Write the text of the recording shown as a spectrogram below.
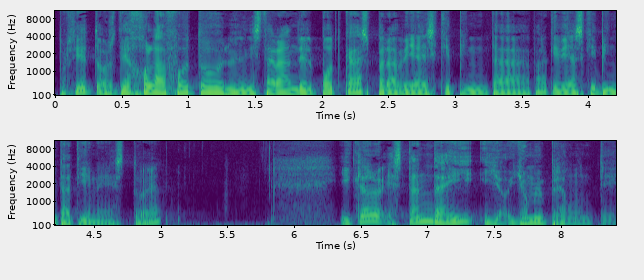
Por cierto, os dejo la foto en el Instagram del podcast para veáis qué pinta, para que veáis qué pinta tiene esto, ¿eh? Y claro, estando ahí, yo, yo me pregunté,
